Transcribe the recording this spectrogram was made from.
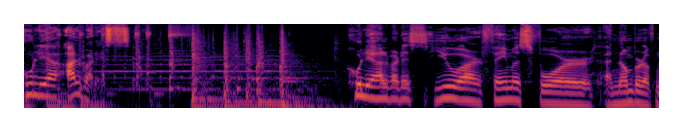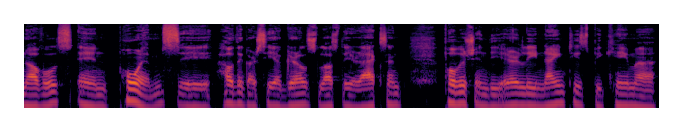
Julia Alvarez. Julia Alvarez, you are famous for a number of novels and poems. Uh, How the Garcia Girls Lost Their Accent, published in the early 90s, became a,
